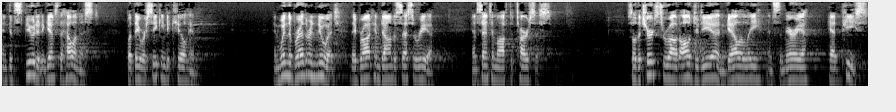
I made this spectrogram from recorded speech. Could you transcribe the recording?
and disputed against the Hellenists, but they were seeking to kill him. And when the brethren knew it, they brought him down to Caesarea and sent him off to Tarsus. So the church throughout all Judea and Galilee and Samaria had peace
